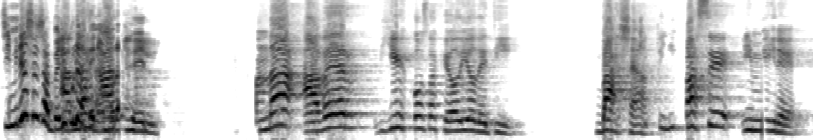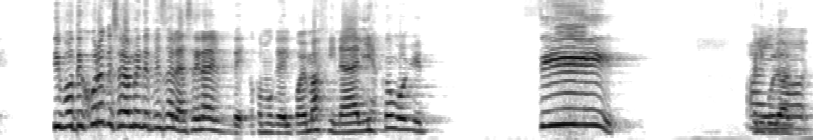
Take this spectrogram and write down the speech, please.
Si miras esa película te enamoras de él. Anda a ver 10 cosas que odio de ti. Vaya. Pase y mire. Tipo, te juro que solamente pienso en la escena del, de- como que del poema final y es como que. ¡Sí! Ay, Peliculón.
